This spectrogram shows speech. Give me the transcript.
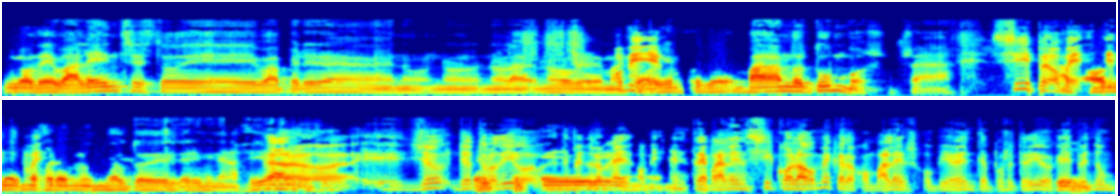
Lo de Valencia, esto de Eva Pereira, no, no, no, la, no lo veo demasiado bien porque va dando tumbos. O sea, sí, pero hombre. De autodeterminación. Claro, eh, yo, yo te lo digo. entre Valencia y Colau me quedo con Valencia, obviamente. Por eso te digo que depende un.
